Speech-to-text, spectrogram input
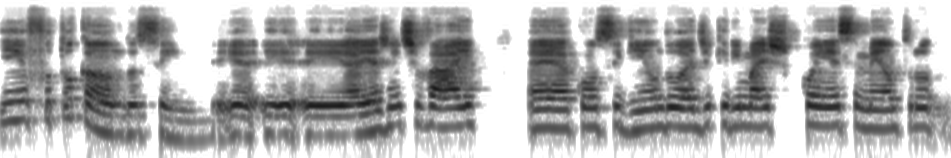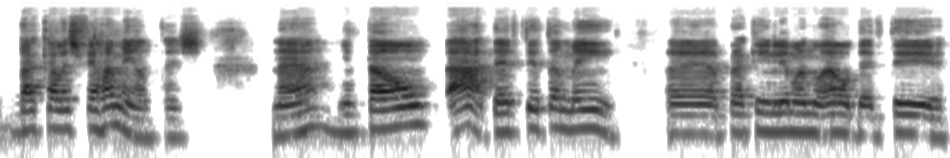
e futucando, assim. E, e, e aí a gente vai é, conseguindo adquirir mais conhecimento daquelas ferramentas, né? Então, ah, deve ter também é, para quem lê manual, deve ter,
